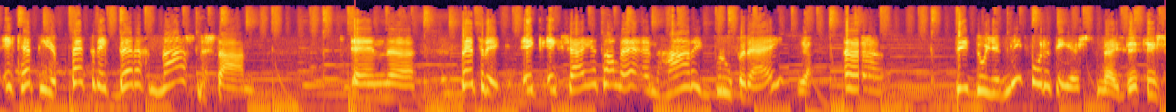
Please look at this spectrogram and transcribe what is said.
ik heb hier Patrick Berg naast me staan. En uh, Patrick, ik, ik zei het al, hè, een haringproeverij. Ja. Dit doe je niet voor het eerst. Nee, dit is,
